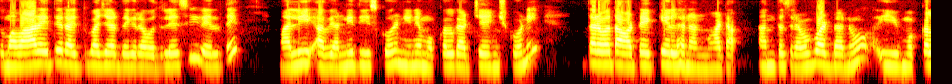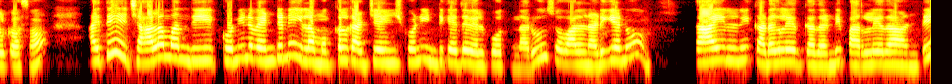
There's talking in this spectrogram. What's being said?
సో మా వారైతే రైతు బజార్ దగ్గర వదిలేసి వెళ్తే మళ్ళీ అవి అన్నీ తీసుకొని నేనే ముక్కలు కట్ చేయించుకొని తర్వాత ఆటో ఎక్కి వెళ్ళాను అనమాట అంత శ్రమ పడ్డాను ఈ మొక్కల కోసం. అయితే చాలా మంది కొనిన వెంటనే ఇలా ముక్కలు కట్ చేయించుకొని ఇంటికైతే వెళ్ళిపోతున్నారు. సో వాళ్ళని అడిగాను కాయల్ని కడగలేదు కదండి పర్లేదా? అంటే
